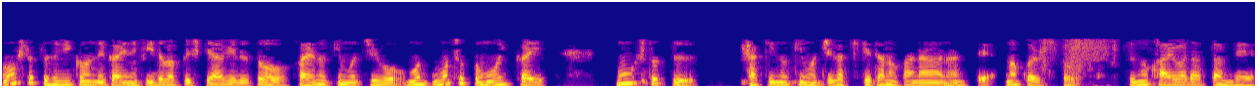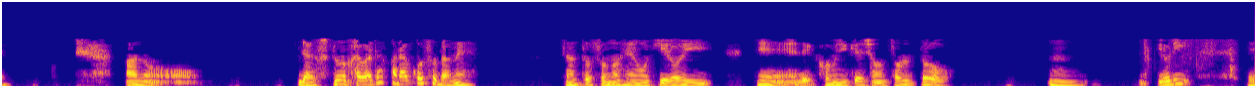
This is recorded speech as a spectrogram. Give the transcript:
う、もう一つ踏み込んで彼にフィードバックしてあげると、彼の気持ちを、もうもうちょっともう一回、もう一つ先の気持ちが聞けたのかな、なんて。まあこれちょっと普通の会話だったんで、あの、いや、普通の会話だからこそだね。ちゃんとその辺を拾い、えー、コミュニケーションを取ると、うん、より、えー、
